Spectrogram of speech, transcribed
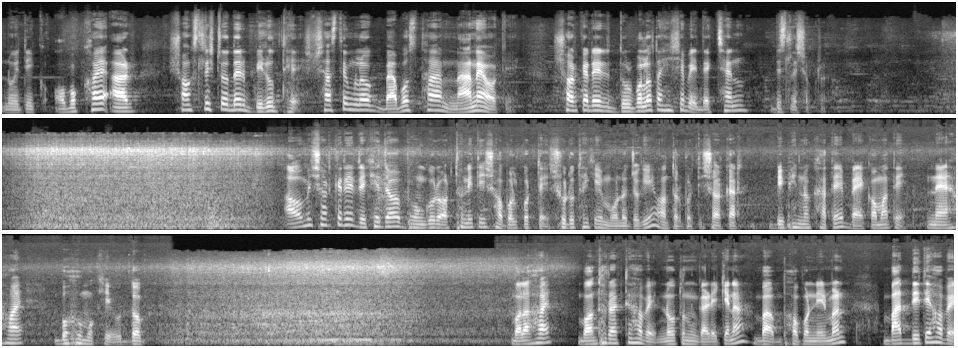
নৈতিক অবক্ষয় আর সংশ্লিষ্টদের বিরুদ্ধে শাস্তিমূলক ব্যবস্থা না নেওয়াকে সরকারের দুর্বলতা হিসেবে দেখছেন বিশ্লেষকরা। আওয়ামী সরকারের রেখে যাওয়া ভঙ্গুর অর্থনীতি সবল করতে শুরু থেকে মনোযোগী অন্তর্বর্তী সরকার। বিভিন্ন খাতে ব্যয় কমাতে নেওয়া হয় বহুমুখী উদ্যোগ। বলা হয়, বন্ধ রাখতে হবে নতুন গাড়ি কেনা বা ভবন নির্মাণ, বাদ দিতে হবে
